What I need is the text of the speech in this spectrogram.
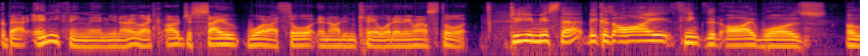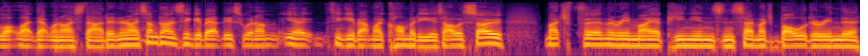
about anything then. You know, like I would just say what I thought, and I didn't care what anyone else thought. Do you miss that? Because I think that I was a lot like that when I started, and I sometimes think about this when I'm, you know, thinking about my comedy. Is I was so much firmer in my opinions and so much bolder in the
